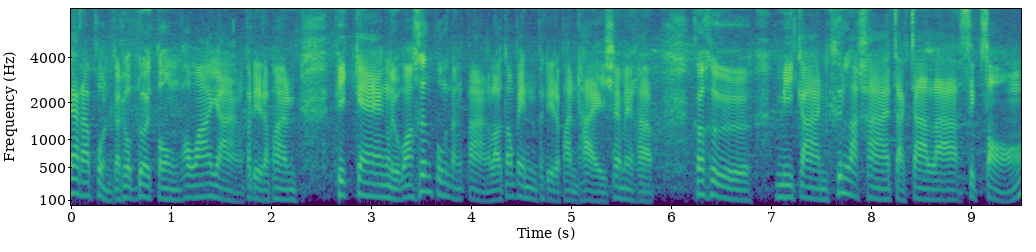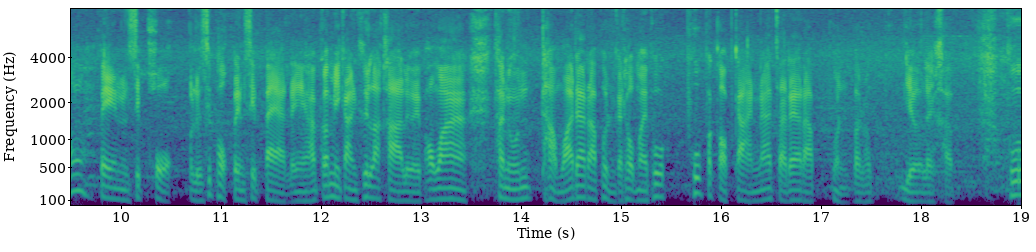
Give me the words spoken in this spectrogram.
ได้รับผลกระทบโดยตรง เพราะว่าอย่างผลิตภัณฑ์พริกแกงหรือว่าเครื่องปรุงต่างๆ เราต้องเป็นผลิตภัณฑ์ไทยใช่ไหมครับ ก็คือมีการขึ้นราคาจากจานละ 12 เป็น 16 หรือ 16 เป็น 18อะไรเงี้ยครับก็มีการขึ้นราคาเลย เพราะว่าทางนู้นถามว่าได้รับผลกระทบไหมผู้ผู้ประกอบการน่าจะได้รับผลกระทบเยอะเลยครับผู้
